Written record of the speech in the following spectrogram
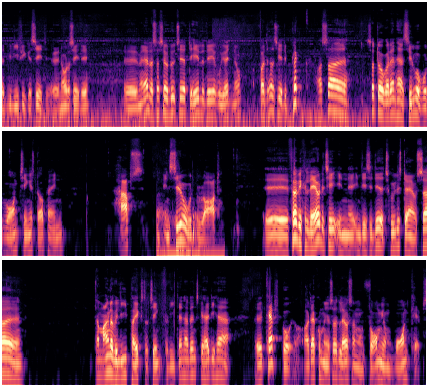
at vi lige fik set, øh, noget at se det. Øh, men ellers så ser det ud til, at det hele det ryger ind nu. For det så siger det pluk, og så, øh, så dukker den her Silverwood Warren tingest op herinde. Harps, en Silverwood Rod. Øh, før vi kan lave det til en, øh, en decideret tryllestav, så, øh, så mangler vi lige et par ekstra ting, fordi den her, den skal have de her øh, caps på, jo, og der kunne man jo så lave sådan nogle Thormium Worn caps.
